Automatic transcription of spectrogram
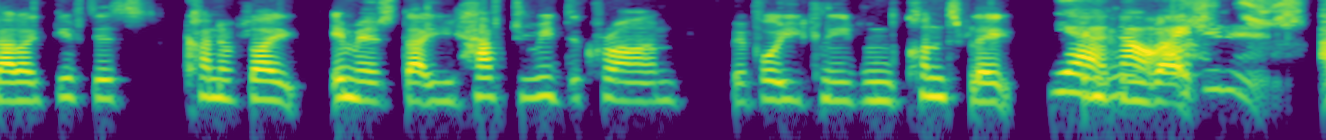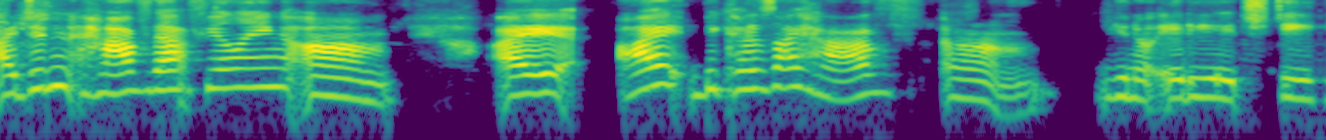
that like give this kind of like image that you have to read the Quran before you can even contemplate yeah no i didn't i didn't have that feeling um i i because i have um you know adhd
